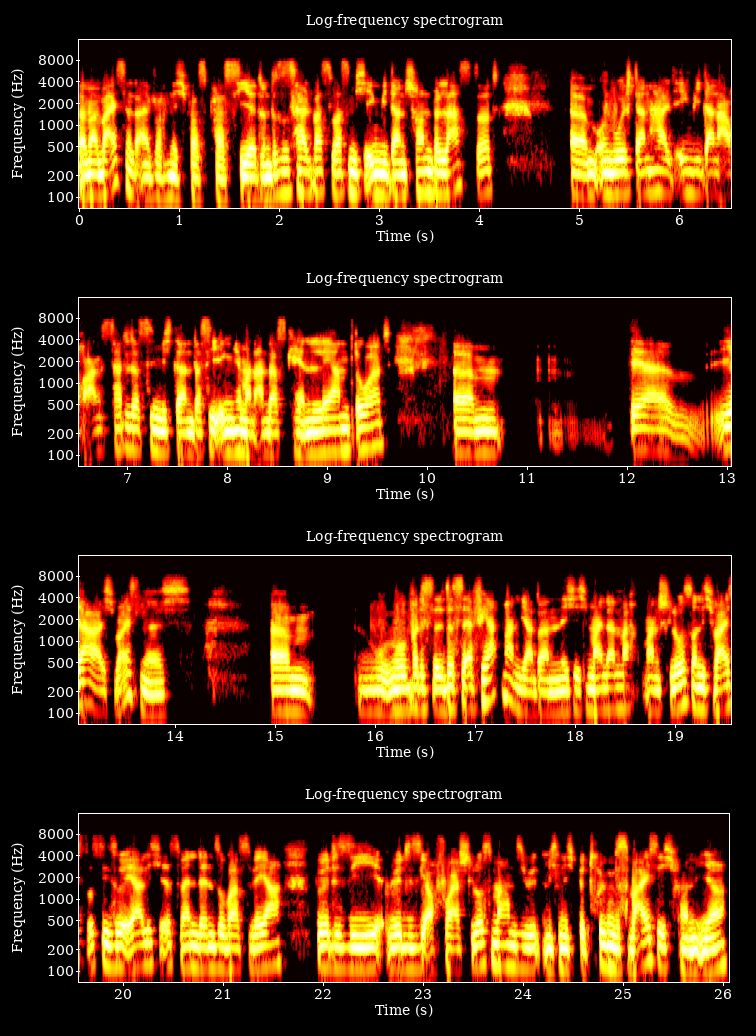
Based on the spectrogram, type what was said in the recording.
weil man weiß halt einfach nicht, was passiert. Und das ist halt was, was mich irgendwie dann schon belastet. Ähm, und wo ich dann halt irgendwie dann auch Angst hatte, dass sie mich dann, dass sie irgendjemand anders kennenlernt dort. Ähm, der, ja, ich weiß nicht. Ähm, wo, das, das, erfährt man ja dann nicht. Ich meine, dann macht man Schluss und ich weiß, dass sie so ehrlich ist, wenn denn sowas wäre, würde sie, würde sie auch vorher Schluss machen, sie würde mich nicht betrügen, das weiß ich von ihr.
